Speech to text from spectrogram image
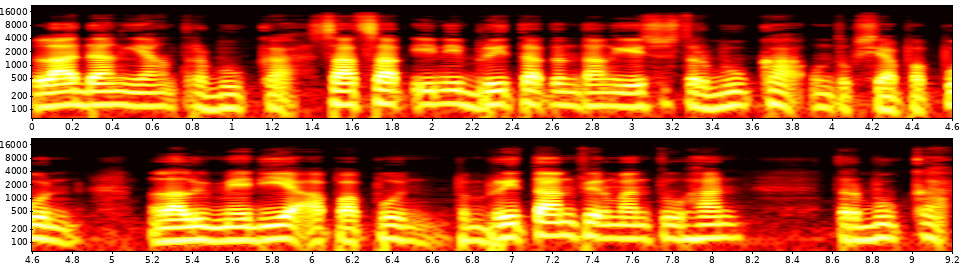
ladang yang terbuka. Saat-saat ini berita tentang Yesus terbuka untuk siapa pun, melalui media apa pun. Pemberitaan firman Tuhan terbuka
